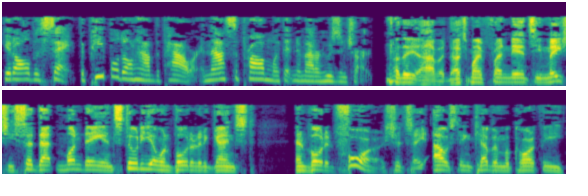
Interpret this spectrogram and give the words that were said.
get all the say. The people don't have the power. And that's the problem with it, no matter who's in charge. There you have it. That's my friend Nancy Mace. She said that Monday in studio and voted against and voted for, I should say, ousting Kevin McCarthy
